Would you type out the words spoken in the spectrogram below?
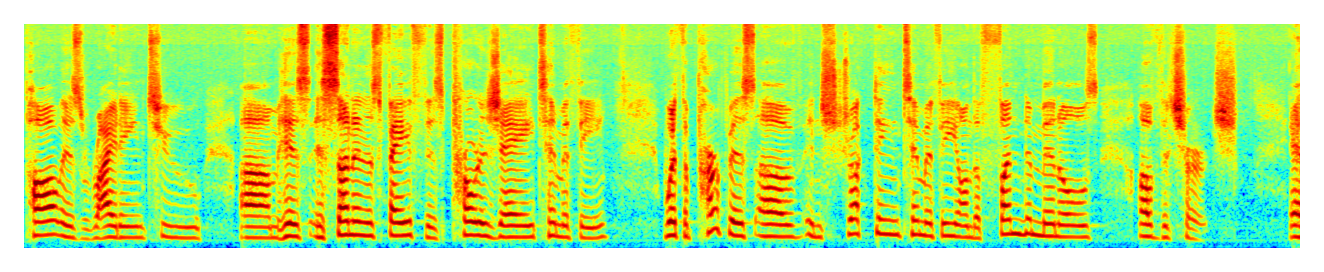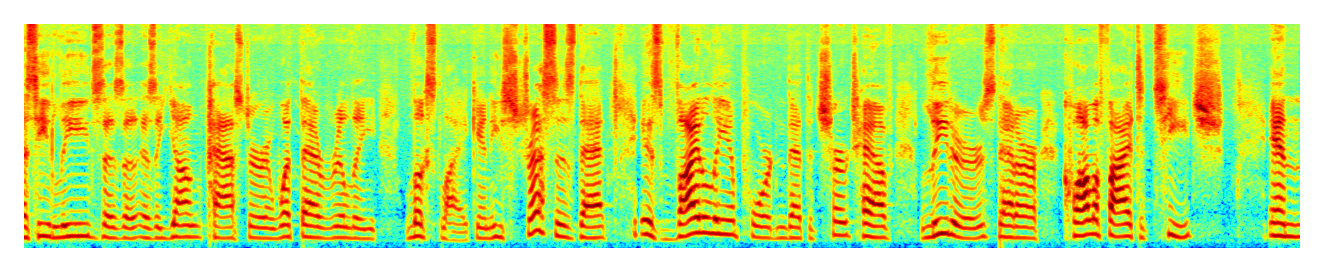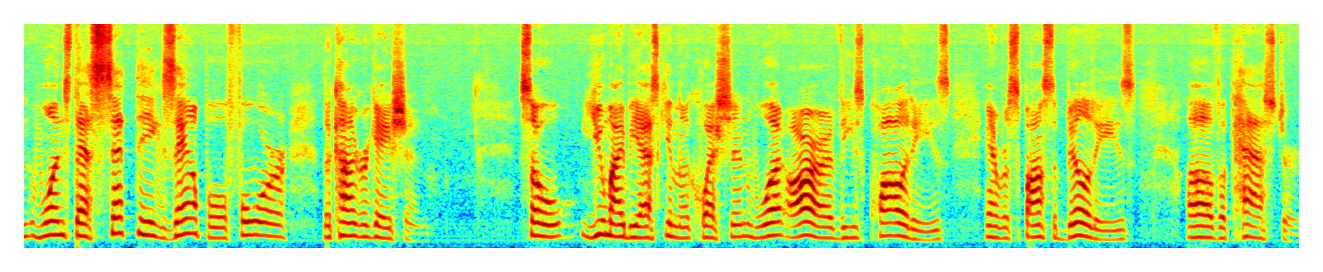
Paul is writing to um, his, his son in his faith, his protege, Timothy, with the purpose of instructing Timothy on the fundamentals of the church as he leads as a, as a young pastor and what that really looks like. And he stresses that it's vitally important that the church have leaders that are qualified to teach and ones that set the example for the congregation. So you might be asking the question what are these qualities and responsibilities of a pastor?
